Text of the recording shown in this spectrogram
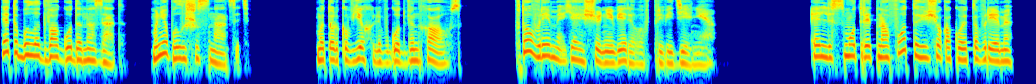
Это было два года назад. Мне было 16. Мы только въехали в Годвинхаус. В то время я еще не верила в привидения. Элли смотрит на фото еще какое-то время,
